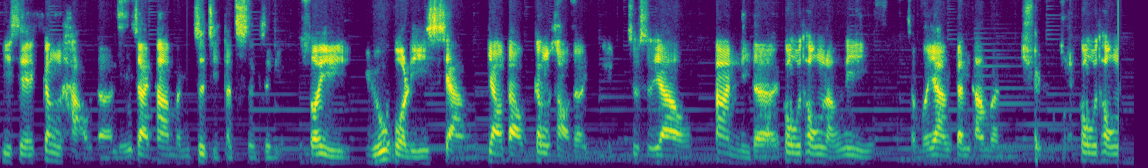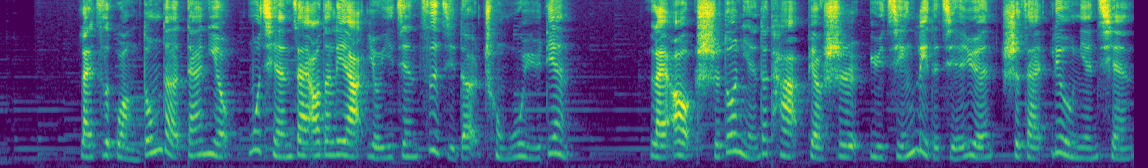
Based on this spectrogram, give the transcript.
一些更好的留在他们自己的池子里。所以，如果你想要到更好的鱼，就是要看你的沟通能力怎么样，跟他们去沟通。来自广东的 Daniel 目前在澳大利亚有一间自己的宠物鱼店。来澳十多年的他表示，与锦鲤的结缘是在六年前。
